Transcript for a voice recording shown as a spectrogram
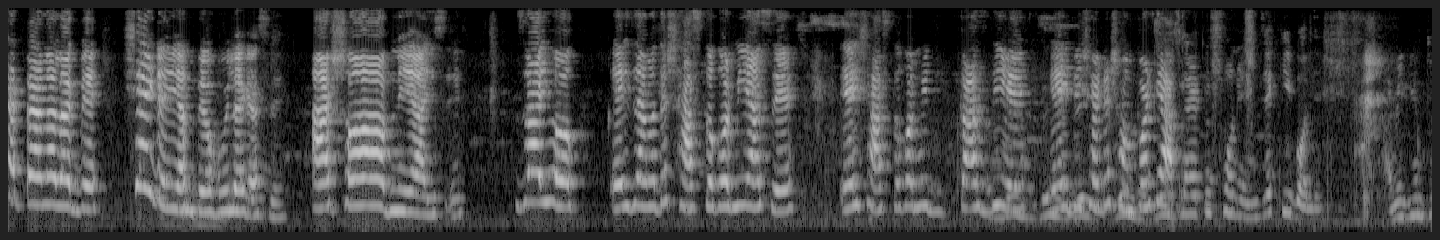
কার্ডটা আনা লাগবে সেইটাই আনতে ভুলে গেছে। আর সব নিয়ে আইছে। যাই হোক এই যে আমাদের স্বাস্থ্যকর্মী আছে এই স্বাস্থ্যকর্মীর কাজ দিয়ে এই বিষয়টা সম্পর্কে আপনারা একটু শোনেন যে কি বলে। আমি কিন্তু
